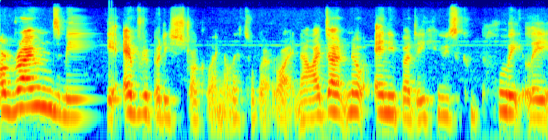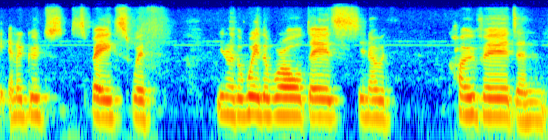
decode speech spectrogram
around me, everybody's struggling a little bit right now. I don't know anybody who's completely in a good space with, you know, the way the world is, you know, with COVID and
